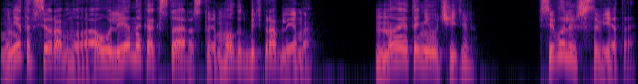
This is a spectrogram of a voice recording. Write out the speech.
Мне-то все равно, а у Лены, как старосты, могут быть проблемы. Но это не учитель. Всего лишь Света.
